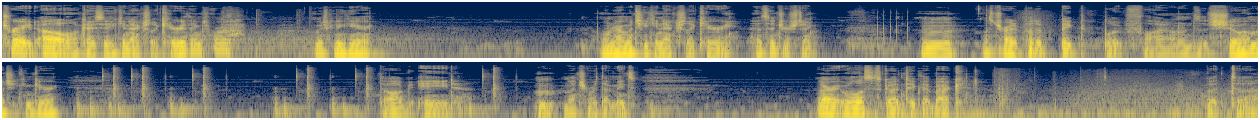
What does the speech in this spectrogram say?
Trade. Oh, okay, so he can actually carry things for me? How much can he carry? I wonder how much he can actually carry. That's interesting. Hmm, let's try to put a baked bloat fly on him. Does it show how much he can carry? Dog aid. Hmm, I'm not sure what that means. Alright, well, let's just go ahead and take that back. But, uh,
